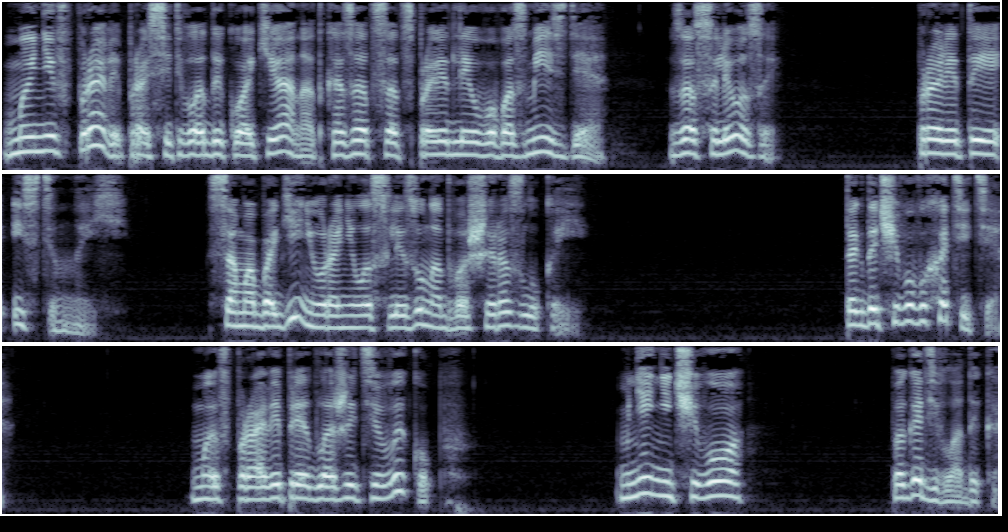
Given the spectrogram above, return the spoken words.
Мы не вправе просить владыку океана отказаться от справедливого возмездия за слезы, пролитые истинной. Сама богиня уронила слезу над вашей разлукой. Тогда чего вы хотите? Мы вправе предложить выкуп. Мне ничего... Погоди, владыка.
